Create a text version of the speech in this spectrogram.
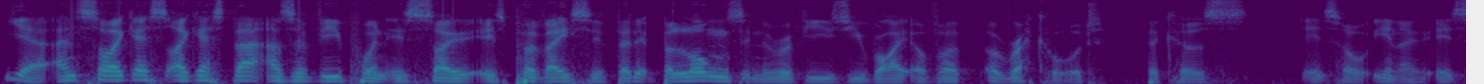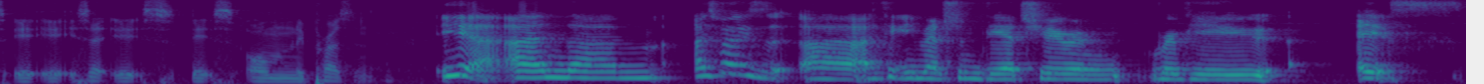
Yeah, and so I guess I guess that as a viewpoint is so is pervasive that it belongs in the reviews you write of a, a record because it's all you know it's it's it's it's omnipresent. Yeah, and um, I suppose uh, I think you mentioned the Ed Sheeran review. It's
